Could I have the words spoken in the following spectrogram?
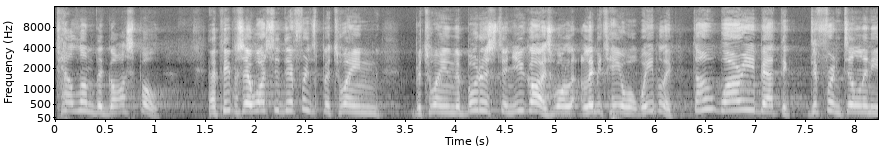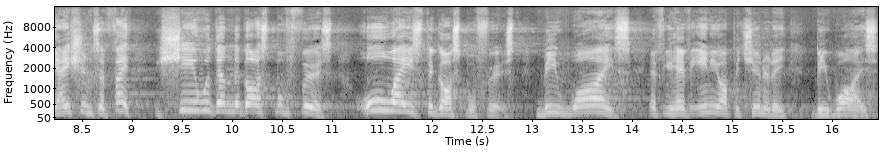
Tell them the gospel. And people say, What's the difference between between the Buddhist and you guys? Well, let me tell you what we believe. Don't worry about the different delineations of faith. Share with them the gospel first. Always the gospel first. Be wise. If you have any opportunity, be wise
